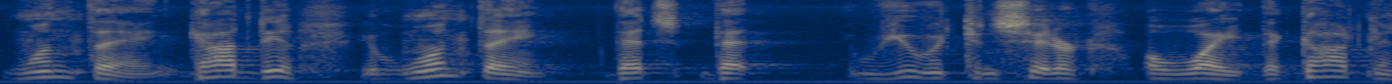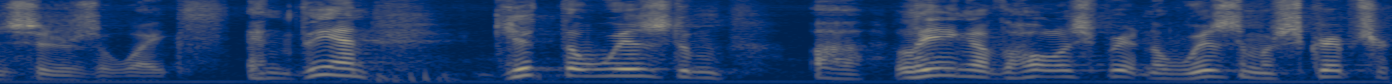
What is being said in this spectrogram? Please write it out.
one thing. God did one thing that's, that you would consider a weight, that God considers a weight. And then get the wisdom uh, leading of the Holy Spirit and the wisdom of Scripture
